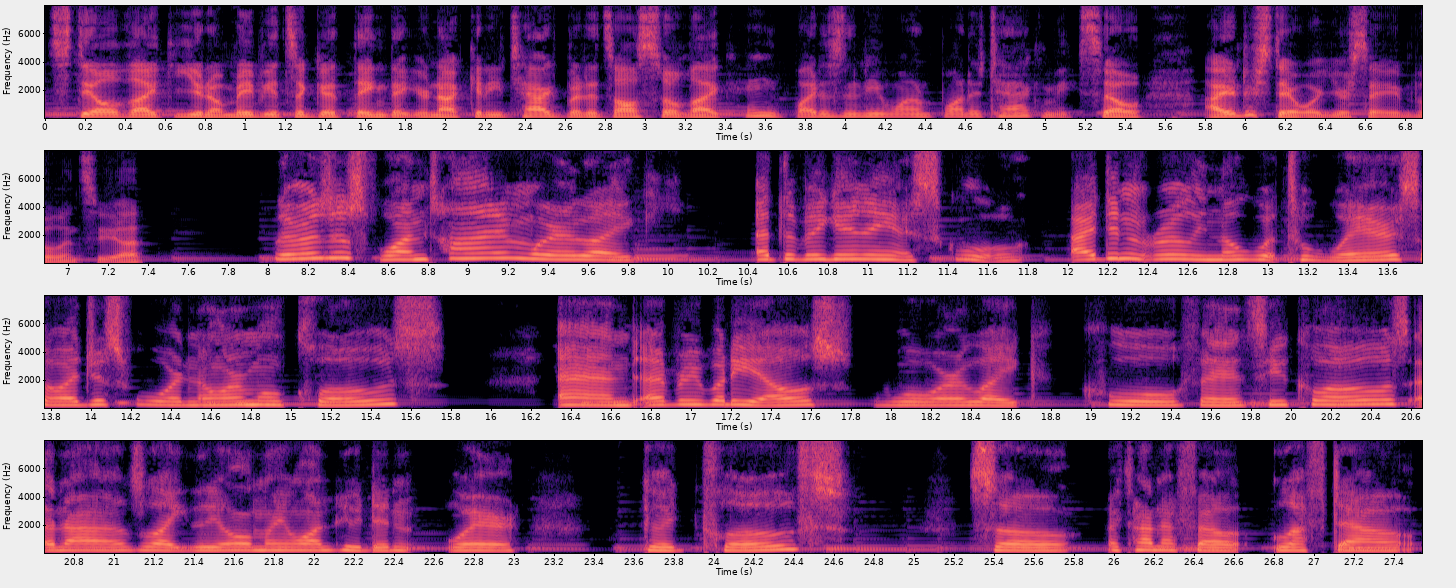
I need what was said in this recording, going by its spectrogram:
Still, like you know, maybe it's a good thing that you're not getting tagged, but it's also like, hey, why doesn't anyone want to tag me? So I understand what you're saying, Valencia. There was just one time where, like, at the beginning of school, I didn't really know what to wear, so I just wore normal clothes, and everybody else wore like cool, fancy clothes, and I was like the only one who didn't wear good clothes. So I kind of felt left out.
